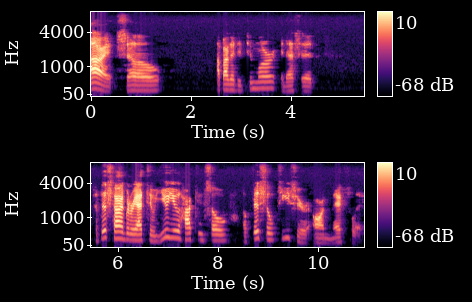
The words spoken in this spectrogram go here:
Alright, so I'm probably gonna do two more and that's it. So this time I'm gonna react to Yu Yu Hakusho official teaser on Netflix.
